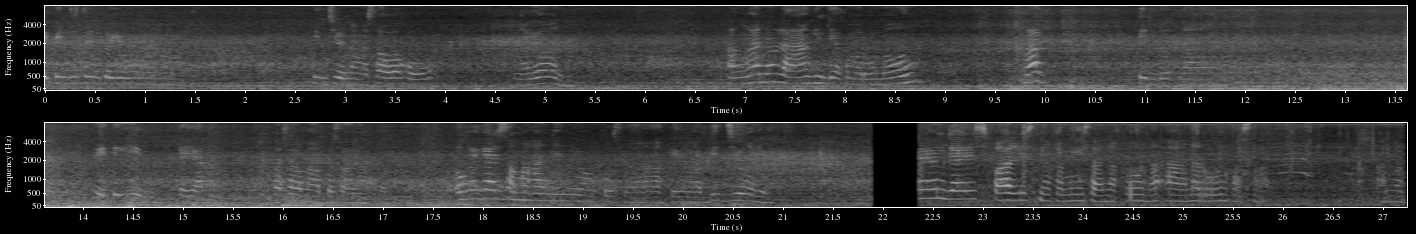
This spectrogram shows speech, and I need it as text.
Ipindutin ko yung pensyon ng asawa ko. Ngayon, ang ano lang, hindi ako marunong magpindot ng ATM. Kaya pasama ako sa anak ko. Okay guys, samahan ninyo ako sa aking mga video ngayon. Ngayon guys, paalis na kami sa anak ko na ah, naroon pa sa ano,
